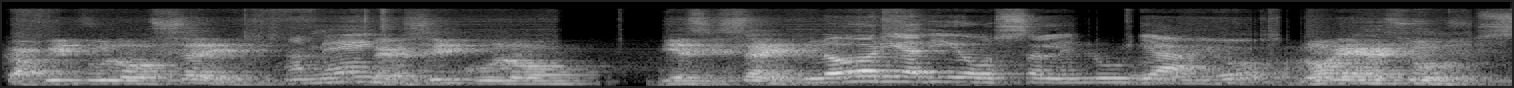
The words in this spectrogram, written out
capítulo 6, Amén. versículo 16. Gloria a Dios. Aleluya. Gloria a Jesús.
